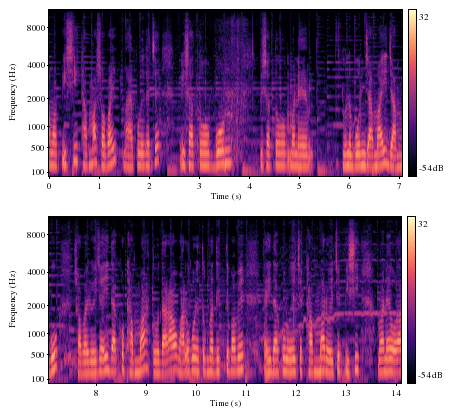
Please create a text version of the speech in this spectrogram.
আমার পিসি, ঠাম্মা সবাই মায়াপুরে গেছে। পিসা তো বোন পিসা তো মানে মানে বোন জামাই, জাম্বু। সবাই রয়েছে এই দেখো ঠাম্মা, তো দাঁড়াও, ভালো করে তোমরা দেখতে পাবে। এই দেখো রয়েছে ঠাম্মা, রয়েছে পিসি। মানে ওরা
